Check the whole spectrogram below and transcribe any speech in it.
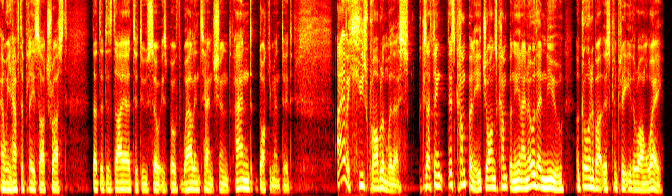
And we have to place our trust that the desire to do so is both well intentioned and documented. I have a huge problem with this because I think this company, Jon's company, and I know they're new, are going about this completely the wrong way.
